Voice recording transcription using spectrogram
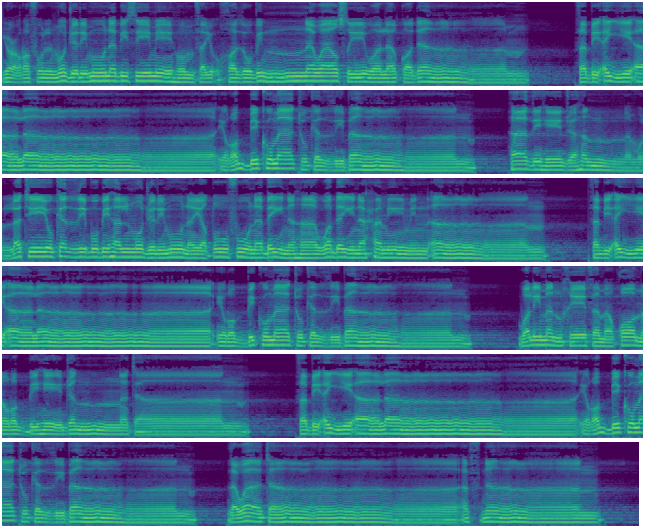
يعرف المجرمون بسيميهم فيؤخذ بالنواصي ولقدام فبأي آلاء ربكما تكذبان؟ هذه جهنم التي يكذب بها المجرمون يطوفون بينها وبين حميم آن. فبأي آلاء ربكما تكذبان؟ ولمن خيف مقام ربه جنتان؟ فبأي آلاء ربكما تكذبان؟ ذواتا أفنان؟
